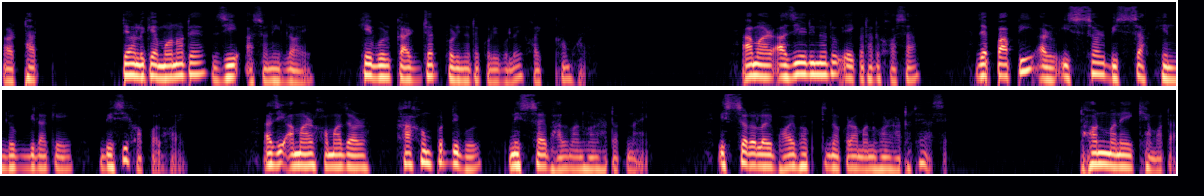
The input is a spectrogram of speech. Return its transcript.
অৰ্থাৎ তেওঁলোকে মনতে যি আঁচনি লয় সেইবোৰ কাৰ্যত পৰিণত কৰিবলৈ সক্ষম হয়। আমাৰ আজিৰ দিনতো এই কথাটো সঁচা যে পাপী আৰু ঈশ্বৰ বিশ্বাসহীন লোকবিলাকেই বেছি সফল হয়। আজি আমাৰ সমাজৰ সা সম্পত্তিবোৰ নিশ্চয় ভাল মানুহৰ হাতত নাই। ঈশ্বৰলৈ ভয় ভক্তি নকৰা মানুহৰ হাততহে আছে। ধন মানেই ক্ষমতা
